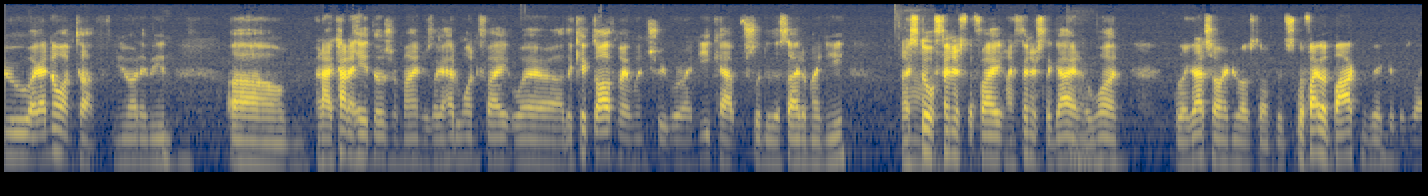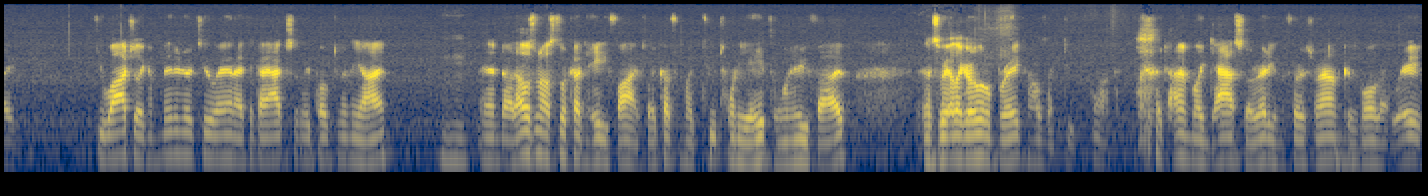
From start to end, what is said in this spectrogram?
knew, like I know I'm tough. You know what I mean? Mm-hmm. Um, and I kind of hate those reminders. Like I had one fight where uh, they kicked off my win streak, where my kneecap slid to the side of my knee. And I still finished the fight. And I finished the guy and I mm-hmm. won. But like that's how I knew I was tough. It's, the fight with Bachnovic, it was like if you watch like a minute or two in, I think I accidentally poked him in the eye. Mm-hmm. And uh, that was when I was still cutting 85. So I cut from like 228 to 185. And so we had like a little break. And I was like, dude, fuck like I'm like gassed already in the first round because of all that weight.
